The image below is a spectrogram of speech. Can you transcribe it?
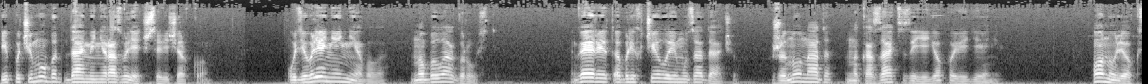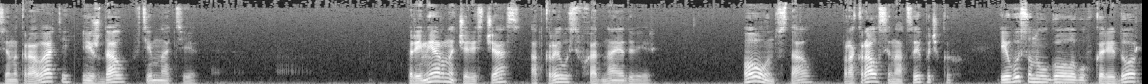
и почему бы даме не развлечься вечерком? Удивления не было, но была грусть. Гэррит облегчила ему задачу. Жену надо наказать за ее поведение. Он улегся на кровати и ждал в темноте. Примерно через час открылась входная дверь. Оуэн встал, прокрался на цыпочках и высунул голову в коридор,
